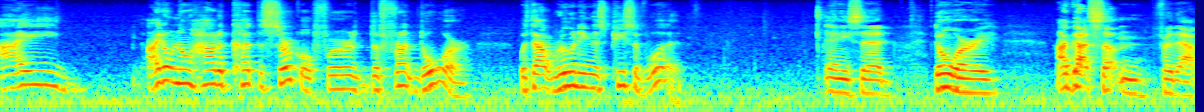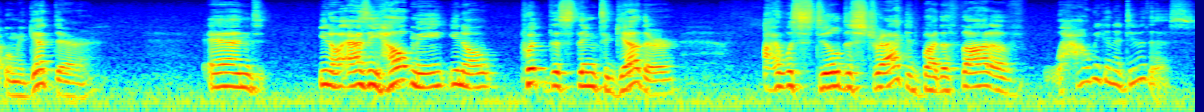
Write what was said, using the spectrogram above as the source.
I I don't know how to cut the circle for the front door without ruining this piece of wood. And he said, Don't worry, I've got something for that when we get there. And, you know, as he helped me, you know, put this thing together, I was still distracted by the thought of how are we going to do this?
